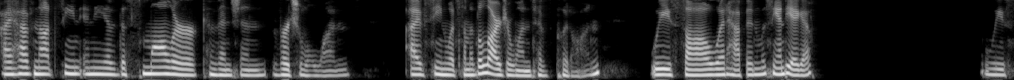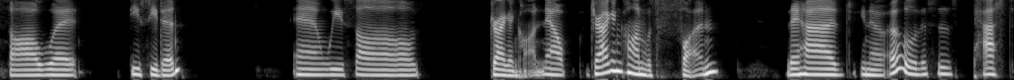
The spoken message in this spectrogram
I have not seen any of the smaller convention virtual ones. I've seen what some of the larger ones have put on. We saw what happened with San Diego. We saw what DC did. And we saw Dragon Con. Now, Dragon Con was fun. They had, you know, oh, this is past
